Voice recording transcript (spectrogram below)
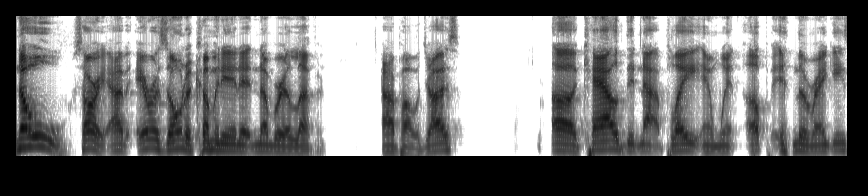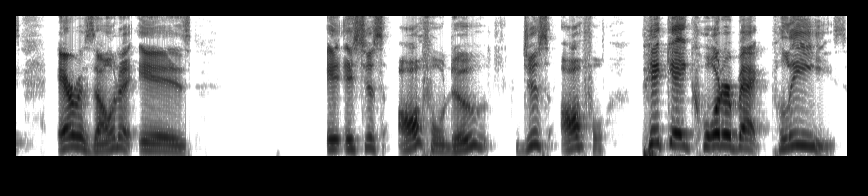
No, sorry, I have Arizona coming in at number eleven. I apologize. Uh, Cal did not play and went up in the rankings. Arizona is it, it's just awful, dude. Just awful. Pick a quarterback, please.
